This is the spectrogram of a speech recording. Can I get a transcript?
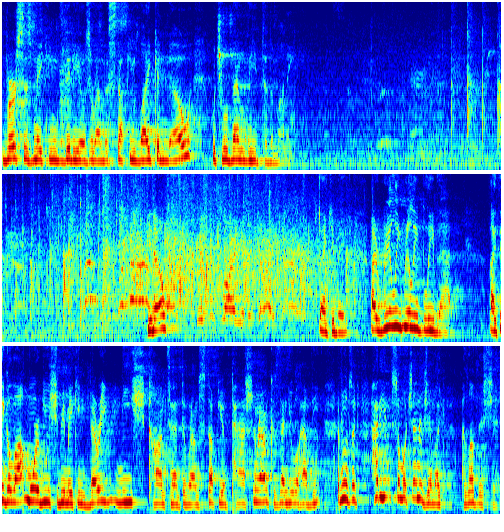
versus making videos around the stuff you like and know, which will then lead to the money. You know? This is why you're the guy now. Thank you, mate. I really, really believe that. I think a lot more of you should be making very niche content around stuff you have passion around, because then you will have the. Everyone's like, how do you have so much energy? I'm like, I love this shit.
